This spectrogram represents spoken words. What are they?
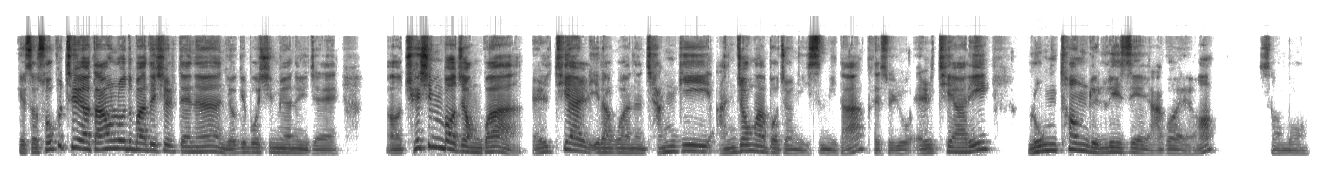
그래서 소프트웨어 다운로드 받으실 때는 여기 보시면 이제 어, 최신 버전과 LTR이라고 하는 장기 안정화 버전이 있습니다. 그래서 이 LTR이 롱텀 릴리즈의 약어예요. 그래서 뭐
